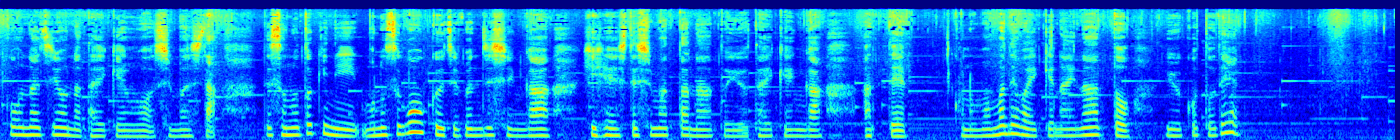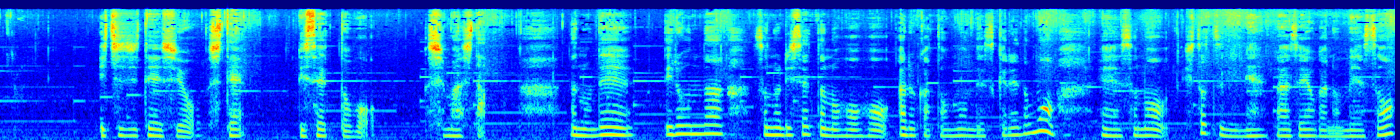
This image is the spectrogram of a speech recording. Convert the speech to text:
く同じような体験をしました。でその時にものすごく自分自身が疲弊してしまったなという体験があってこのままではいけないなということで一時停止をしてリセットをしました。なのでいろんなそのリセットの方法あるかと思うんですけれども、えー、その一つにねラージャヨガの瞑想を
